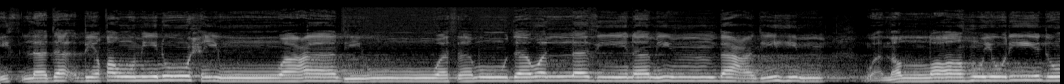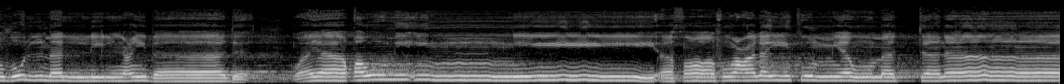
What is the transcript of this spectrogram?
مثل دأب قوم نوح وعاد وثمود والذين من بعدهم وما الله يريد ظلما للعباد ويا قوم إني أخاف عليكم يوم التناد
